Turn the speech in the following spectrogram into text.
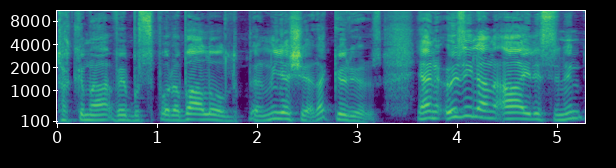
takıma ve bu spora bağlı olduklarını yaşayarak görüyoruz. Yani Özilhan ailesinin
